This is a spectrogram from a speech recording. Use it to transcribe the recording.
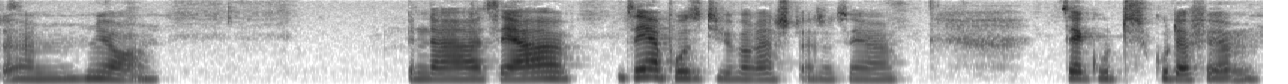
ähm, ja, bin da sehr, sehr positiv überrascht. Also sehr sehr gut, guter Film.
